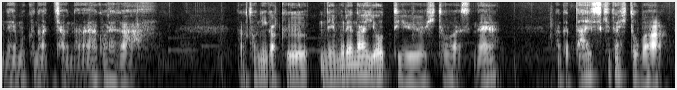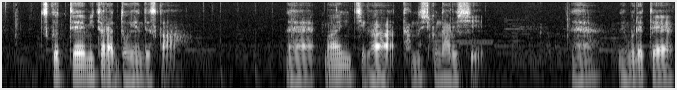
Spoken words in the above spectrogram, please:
眠くなっちゃうんだなこれが。とにかく眠れないよっていう人はですねなんか大好きな人は作ってみたらどげんですか？ね毎日が楽しくなるしね眠れて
